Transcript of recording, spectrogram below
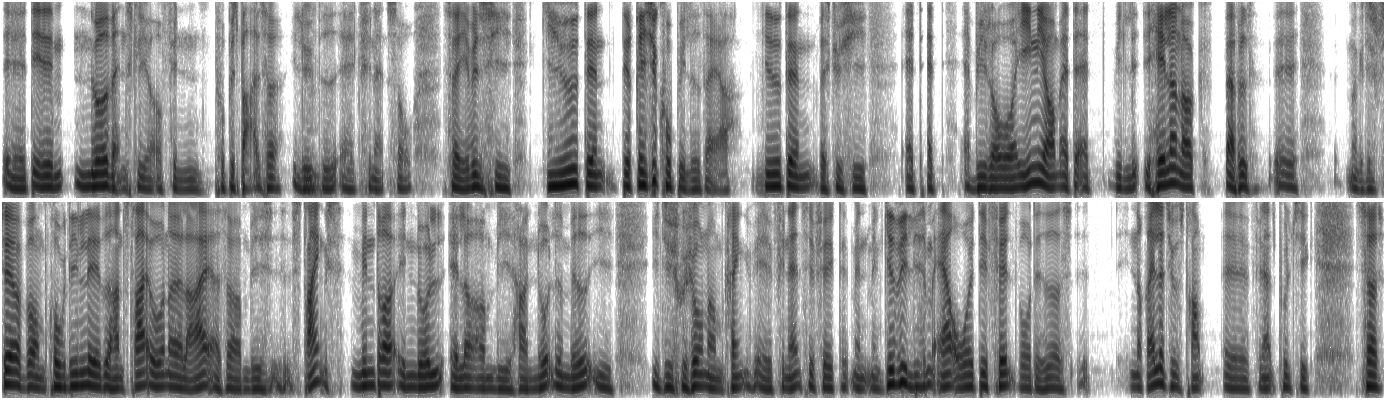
Øh, det er noget vanskeligere at finde på besparelser i løbet mm. af et finansår. Så jeg vil sige, givet den, det risikobillede, der er, mm. givet den, hvad skal vi sige, at, at, at vi dog er enige om, at, at vi heller nok, i hvert fald øh, man kan diskutere, hvor om krokodillæbet har en streg under eller ej, altså om vi strengt mindre end 0, eller om vi har nullet med i, i diskussioner omkring øh, finanseffekt. Men, men givet vi ligesom er over i det felt, hvor det hedder en relativt stram øh, finanspolitik, så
